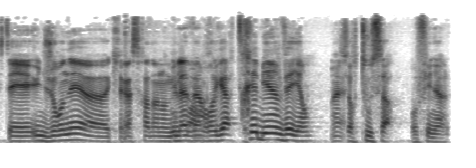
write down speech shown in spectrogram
C'était une journée euh, qui restera dans nos Il mémoires. avait un regard très bienveillant sur tout ça au final.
